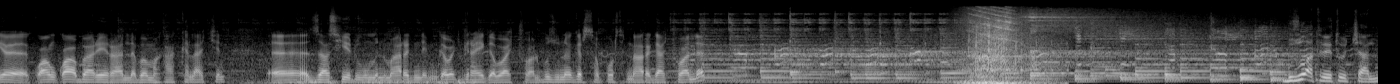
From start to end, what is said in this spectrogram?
የቋንቋ barrier አለ በመካከላችን። እዛ ሲሄዱ ምን ማድረግ እንደሚገባቸው ግራ ይገባቸዋል። ብዙ ነገር support እናደርጋቸዋለን። ብዙ አትሌቶች አሉ።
